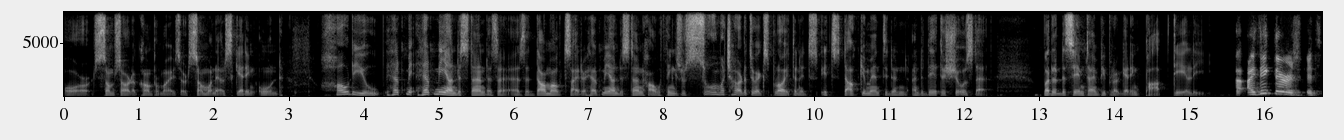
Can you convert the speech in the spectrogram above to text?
or some sort of compromise or someone else getting owned how do you help me help me understand as a as a dumb outsider help me understand how things are so much harder to exploit and it's it's documented and, and the data shows that. But at the same time people are getting popped daily. I think there's it's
